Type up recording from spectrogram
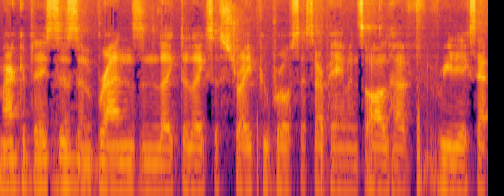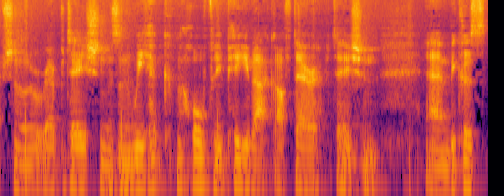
marketplaces and brands and like the likes of Stripe who process our payments all have really exceptional reputations and we can hopefully piggyback off their reputation um, because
